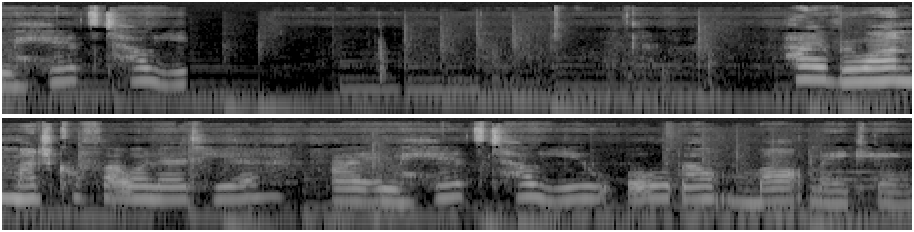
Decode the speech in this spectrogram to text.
am here to tell you. Hi everyone, Magical Flower Nerd here. I am here to tell you all about mark making.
